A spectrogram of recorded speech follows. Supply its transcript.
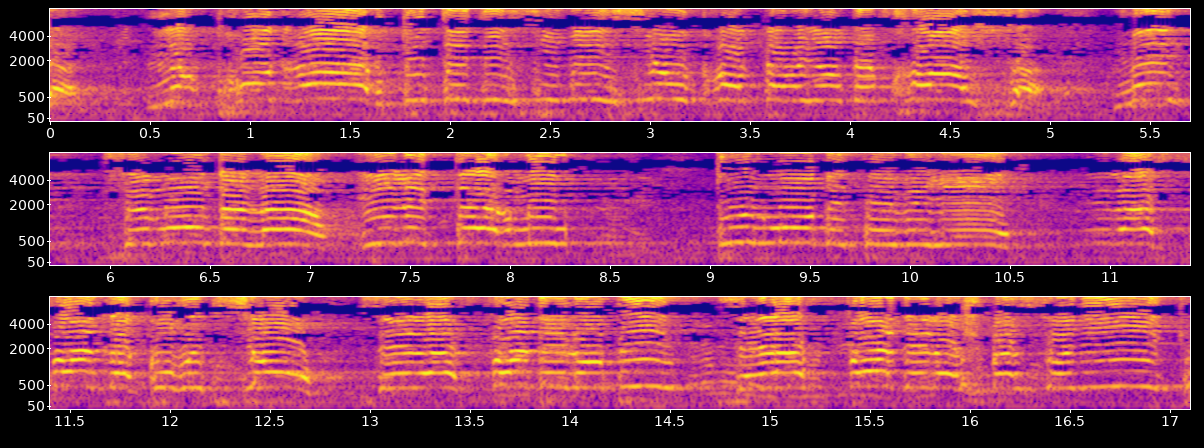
consignes, leurs programmes, tout est décidé ici au Grand Orient de France. Mais ce monde-là, il est terminé. Tout le monde est éveillé. C'est la fin de la corruption. C'est la fin des lobbies. C'est la fin des loges maçonniques.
